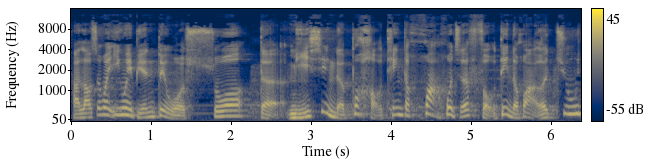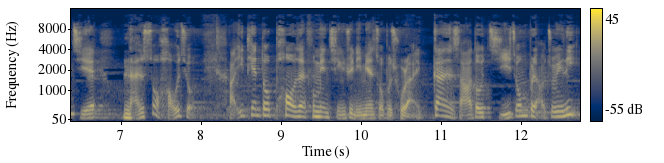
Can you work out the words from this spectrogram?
啊，老是会因为别人对我说的迷信的不好听的话或者否定的话而纠结难受好久啊，一天都泡在负面情绪里面走不出来，干啥都集中不了注意力，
